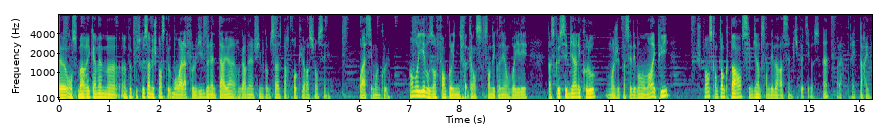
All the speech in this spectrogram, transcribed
on se marrait quand même un peu plus que ça. Mais je pense que bon voilà, faut le vivre de l'intérieur et regarder un film comme ça par procuration, c'est ouais, c'est moins cool. Envoyez vos enfants en colonie de vacances, sans déconner, envoyez-les. Parce que c'est bien les colos. Moi, j'ai passé des bons moments. Et puis, je pense qu'en tant que parent, c'est bien de s'en débarrasser un petit peu de ces gosses. Hein voilà, parez-vous.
